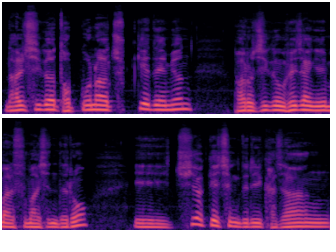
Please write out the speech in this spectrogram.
날씨가 덥거나 춥게 되면 바로 지금 회장님이 말씀하신 대로 이 취약 계층들이 가장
